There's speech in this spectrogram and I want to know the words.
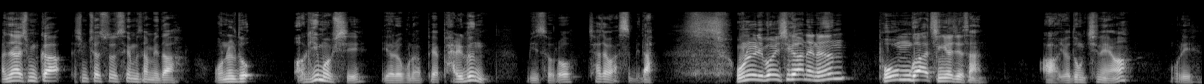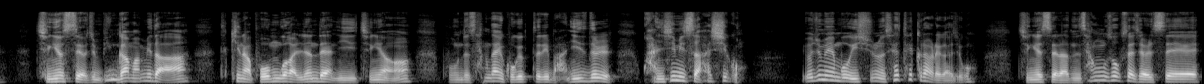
안녕하십니까 심철수 세무사입니다. 오늘도 어김없이 여러분 앞에 밝은 미소로 찾아왔습니다. 오늘 이번 시간에는 보험과 증여재산 아 요동치네요. 우리 증여세 요즘 민감합니다. 특히나 보험과 관련된 이 증여 부분들 상당히 고객들이 많이들 관심 있어 하시고 요즘에 뭐 이슈는 세테크라 그래가지고 증여세라든지 상속세 절세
